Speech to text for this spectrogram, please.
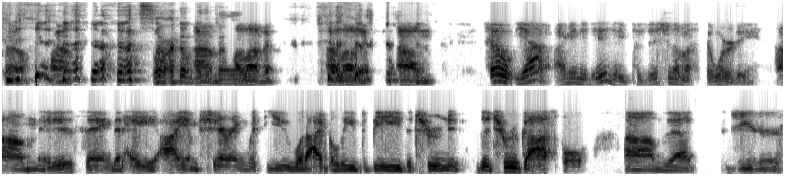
So um, sorry, um, I love it. I love it. Um, so yeah, I mean, it is a position of authority. Um, it is saying that, hey, I am sharing with you what I believe to be the true the true gospel um, that Jesus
